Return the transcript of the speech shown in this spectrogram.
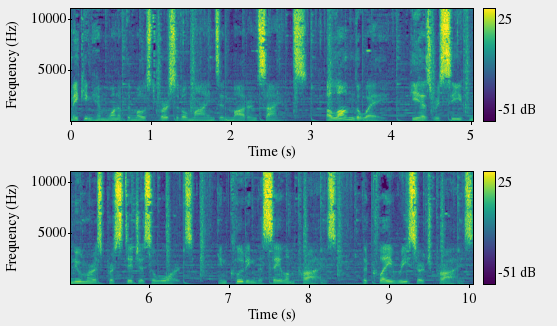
making him one of the most versatile minds in modern science. Along the way, he has received numerous prestigious awards, including the Salem Prize, the Clay Research Prize,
